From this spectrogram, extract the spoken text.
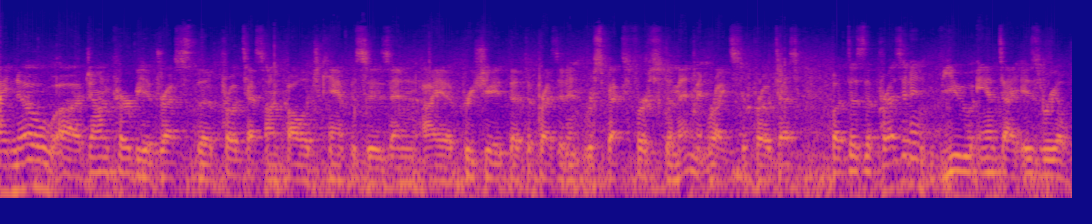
I know uh, John Kirby addressed the protests on college campuses, and I appreciate that the president respects First Amendment rights to protest. But does the president view anti Israel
